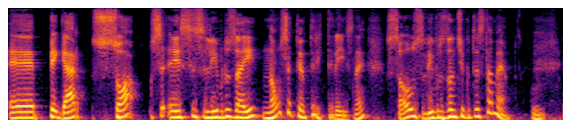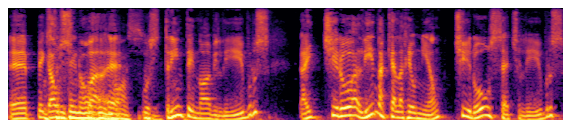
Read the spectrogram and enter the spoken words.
é, pegar só esses livros aí, não 73, né? Só os livros do Antigo Testamento. É, pegar os 39, os, é, os 39 livros, aí tirou ali naquela reunião, tirou os sete livros,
